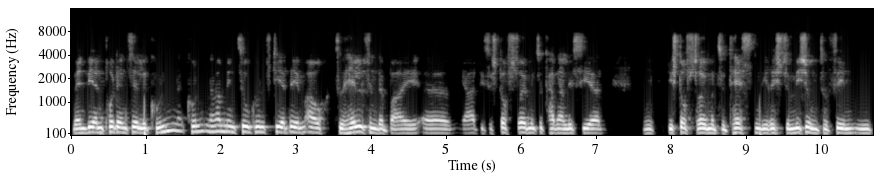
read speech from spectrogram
wenn wir einen potenzielle Kunden, Kunden haben in Zukunft hier dem auch zu helfen dabei, äh, ja, diese Stoffströme zu kanalisieren, die Stoffströme zu testen, die richtige Mischung zu finden,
